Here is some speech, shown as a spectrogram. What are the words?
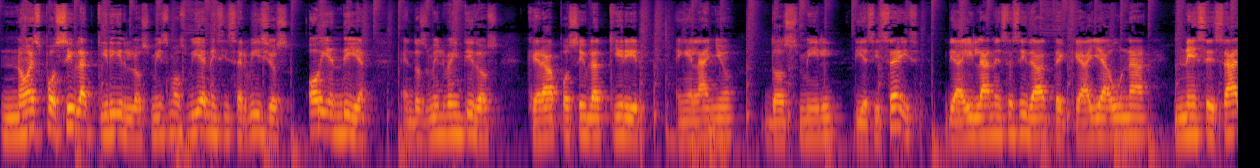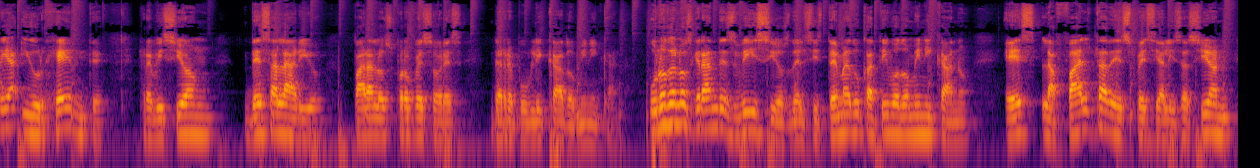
no es posible adquirir los mismos bienes y servicios hoy en día, en 2022, que era posible adquirir en el año 2016. De ahí la necesidad de que haya una necesaria y urgente revisión de salario para los profesores de República Dominicana. Uno de los grandes vicios del sistema educativo dominicano es la falta de especialización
